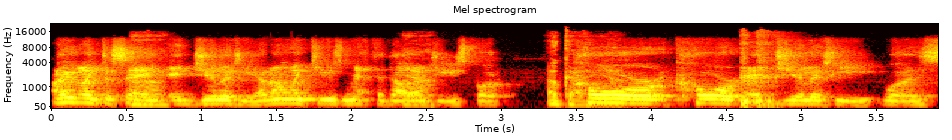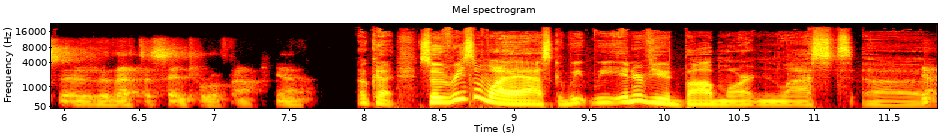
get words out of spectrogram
I would like to say uh-huh. agility. I don't like to use methodologies, yeah. but okay, core yeah. core agility was uh, at the center of that. Yeah. Okay, so the reason why I ask, we, we interviewed Bob Martin last uh, Yeah.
